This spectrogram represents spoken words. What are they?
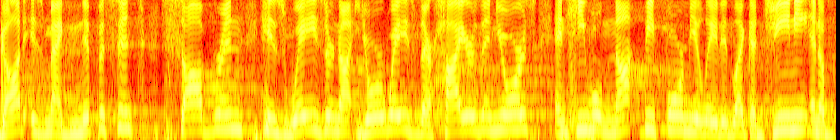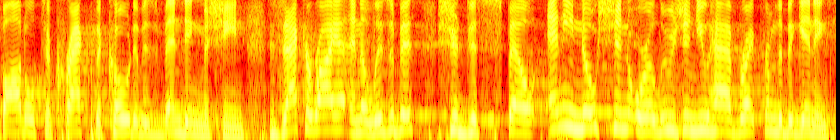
God is magnificent, sovereign. His ways are not your ways, they're higher than yours, and He will not be formulated like a genie in a bottle to crack the code of His vending machine. Zechariah and Elizabeth should dispel any notion or illusion you have right from the beginning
